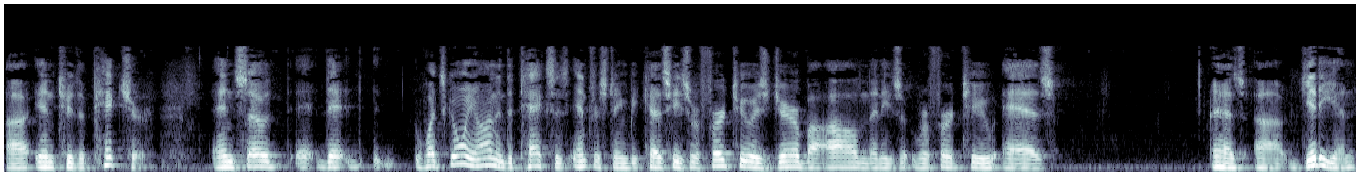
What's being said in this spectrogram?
uh, into the picture. And so the, what's going on in the text is interesting because he's referred to as Jerubbaal and then he's referred to as as uh, Gideon.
